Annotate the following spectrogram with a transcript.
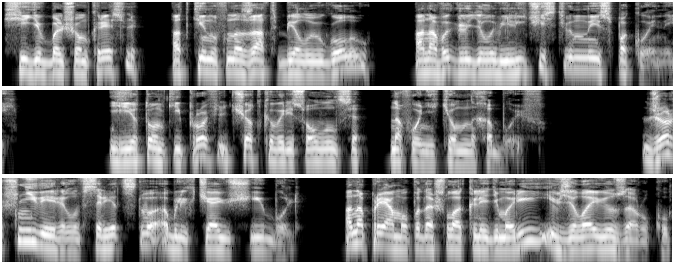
Сидя в большом кресле, откинув назад белую голову, она выглядела величественной и спокойной. Ее тонкий профиль четко вырисовывался на фоне темных обоев. Джордж не верил в средства, облегчающие боль. Она прямо подошла к леди Марии и взяла ее за руку.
